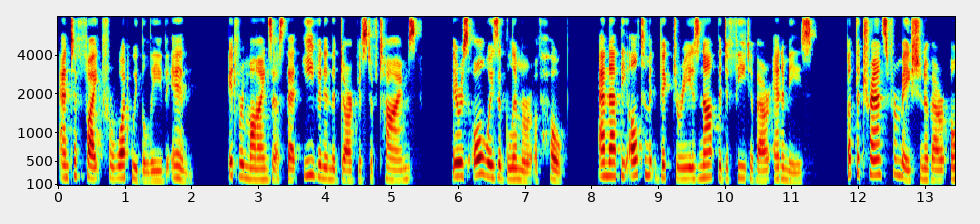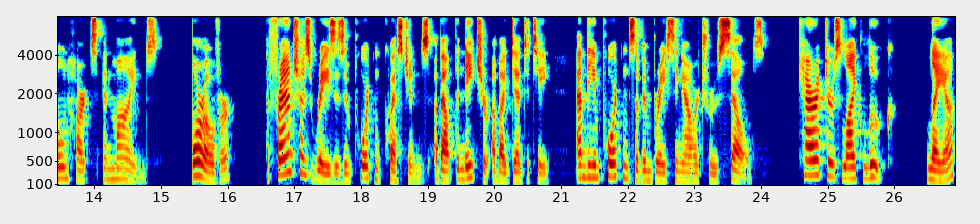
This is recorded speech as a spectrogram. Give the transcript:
and to fight for what we believe in. It reminds us that even in the darkest of times there is always a glimmer of hope, and that the ultimate victory is not the defeat of our enemies, but the transformation of our own hearts and minds. Moreover, the franchise raises important questions about the nature of identity and the importance of embracing our true selves. Characters like Luke, Leia,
